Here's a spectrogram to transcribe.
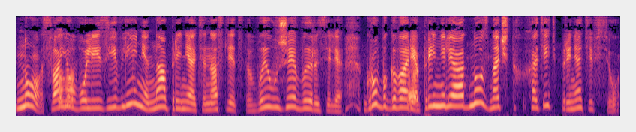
Но свое Ага. волеизъявление на принятие наследства вы уже выразили. Грубо говоря, приняли одно, значит, хотите принять и все.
